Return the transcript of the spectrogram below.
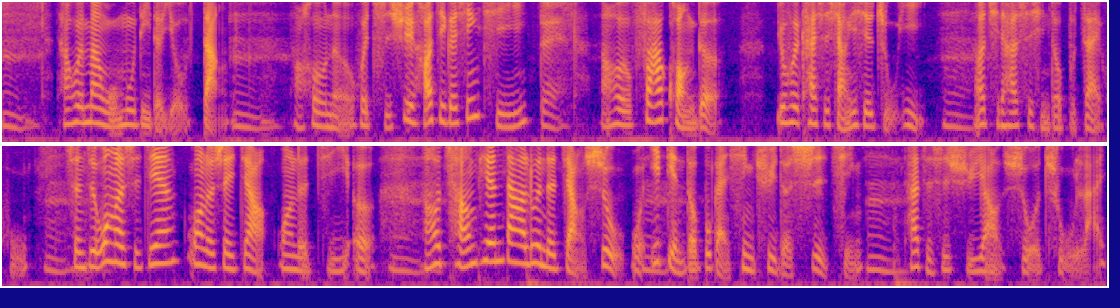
嗯，他会漫无目的的游荡，嗯，然后呢，会持续好几个星期，对，然后发狂的又会开始想一些主意，嗯，然后其他事情都不在乎，嗯，甚至忘了时间，忘了睡觉，忘了饥饿，嗯，然后长篇大论的讲述我一点都不感兴趣的事情，嗯，他只是需要说出来，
